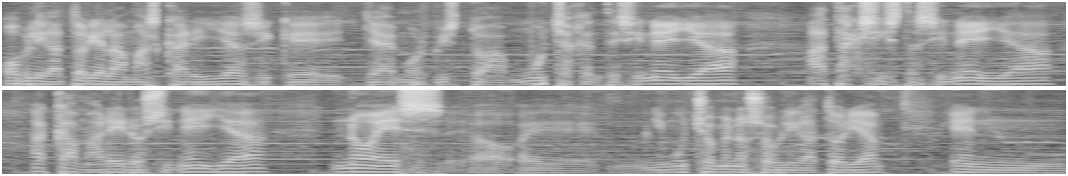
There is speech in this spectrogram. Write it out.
obligatoria la mascarilla, así que ya hemos visto a mucha gente sin ella, a taxistas sin ella, a camareros sin ella. No es eh, ni mucho menos obligatoria en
